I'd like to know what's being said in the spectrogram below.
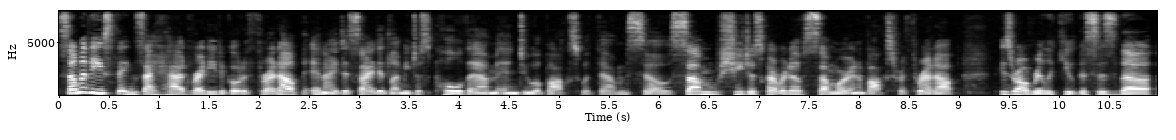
Some of these things I had ready to go to thredUP and I decided let me just pull them and do a box with them. So some she just got rid of, some were in a box for thredUP. These are all really cute. This is the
